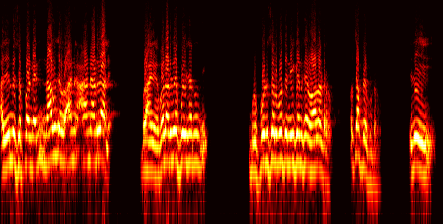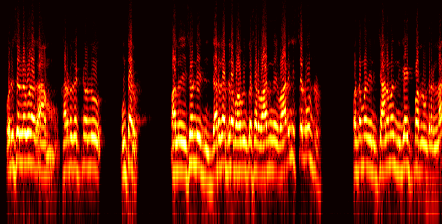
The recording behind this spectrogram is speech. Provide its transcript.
అదేందో చెప్పండి అని నాకు ఆయన ఆయన అడగాలి. ఇప్పుడు ఆయన ఎవరు అడిగే పొజిషన్ ఉంది. ఇప్పుడు పోలీసులు పోతే నీకెందుకని వాళ్ళు అంటారు వాళ్ళు చెప్పలేకుంటారు. ఇది పోలీసుల్లో కూడా కరడు కట్టిన వాళ్ళు ఉంటారు. వాళ్ళు ఇటువంటి జరగద్దురా బాబు ఇంకోసారి వార్నింగ్ వార్నింగ్ ఇష్టలు ఉంటారు. కొంతమంది చాలా మంది నిజాయితీ పనులు ఉంటారు ఇలా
